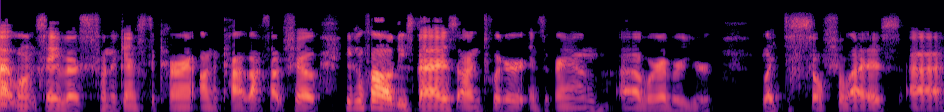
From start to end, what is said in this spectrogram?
That won't save us from Against the Current on the Kyle Out Show. You can follow these guys on Twitter, Instagram, uh, wherever you're like to socialize. Uh,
